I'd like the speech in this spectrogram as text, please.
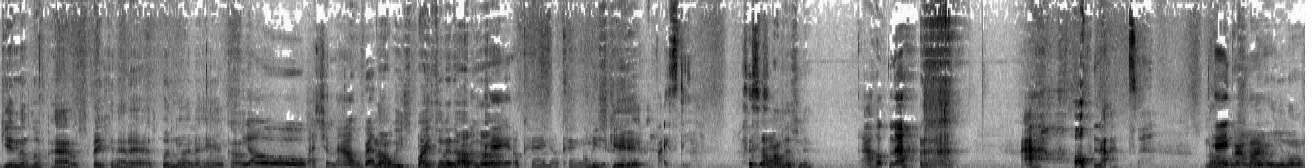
Getting a little paddle, spanking that ass, putting her in the handcuffs. Yo, watch your mouth, brother. No, we spicing it up. Okay, okay, okay. Don't be scared. feisty. Grandma listening? I hope not. I hope not. No, Hey, Grandma. real, you know.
